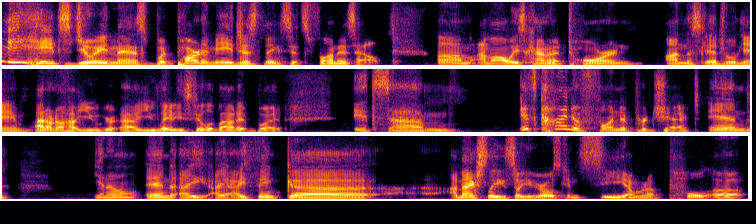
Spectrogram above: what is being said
of me hates doing this, but part of me just thinks it's fun as hell. Um, I'm always kind of torn on the schedule game. I don't know how you how you ladies feel about it, but it's um, it's kind of fun to project and you know and i i, I think uh i'm actually so you girls can see i'm gonna pull up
